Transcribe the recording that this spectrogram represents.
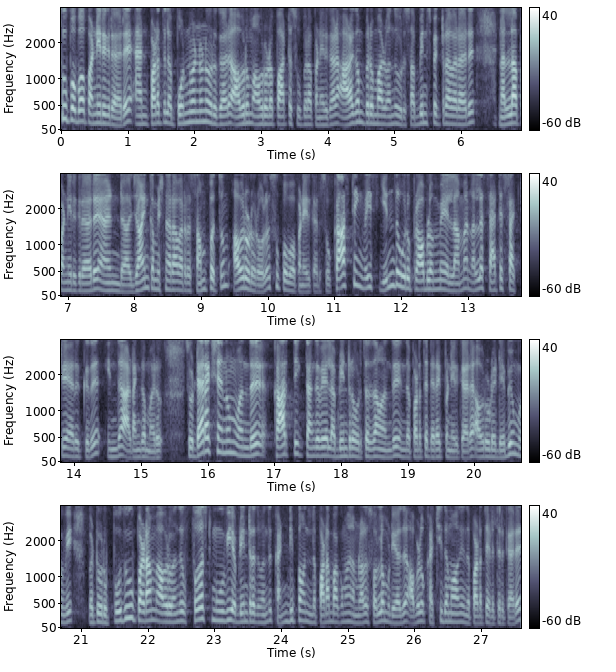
சூப்பராக பண்ணியிருக்காரு அண்ட் படத்தில் பொன்வண்ணனும் இருக்காரு. அவரும் அவரோட பாட்டை சூப்பராக பண்ணியிருக்காரு அழகம் பெருமாள் வந்து ஒரு சப் இன்ஸ்பெக்டராக வராரு. நல்லா பண்ணியிருக்கிறாரு அண்ட் ஜாயின்ட் கமிஷனராக வர்ற சம்பத்தும் அவரோட ரோலை சூப்பராக பண்ணியிருக்காரு ஸோ காஸ்டிங் வைஸ் எந்த ஒரு ப்ராப்ளம் இல்லாமல் நல்ல சாட்டிஸ்ஃபேக்டரியாக இருக்குது இந்த அடங்கமரு ஸோ டைரக்ஷனும் வந்து கார்த்திக் தங்கவேல் அப்படின்ற ஒருத்தர் தான் வந்து இந்த படத்தை டைரக்ட் பண்ணியிருக்காரு. அவருடைய டெபியூ மூவி பட் ஒரு புது படம் அவர் வந்து ஃபர்ஸ்ட் மூவி அப்படின்றது வந்து கண்டிப்பாக இந்த படம் பார்க்கும்போது நம்மளால சொல்ல முடியாது. அவ்வளோ கச்சிதமாக வந்து இந்த படத்தை எடுத்திருக்காரு.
